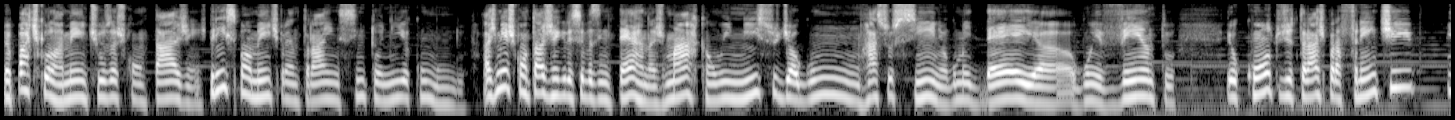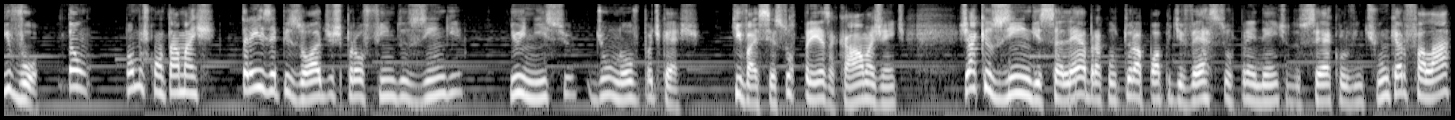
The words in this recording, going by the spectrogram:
Eu particularmente uso as contagens principalmente para entrar em sintonia com o mundo. As minhas contagens regressivas internas marcam o início de algum raciocínio, alguma ideia, algum evento. Eu conto de trás para frente e vou. Então, vamos contar mais três episódios para o fim do Zing e o início de um novo podcast. Que vai ser surpresa, calma, gente. Já que o Zing celebra a cultura pop diversa e surpreendente do século XXI, quero falar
